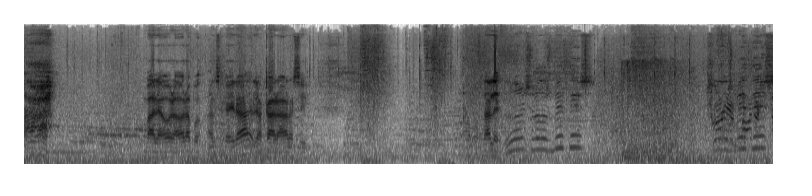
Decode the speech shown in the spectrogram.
Ah. Vale, ahora, ahora, ahora se caerá la cara, ahora sí. Vamos, dale. ¿Solo dos veces? ¿Solo dos veces?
